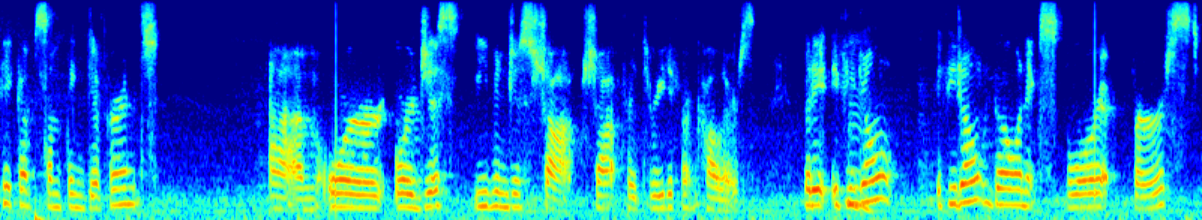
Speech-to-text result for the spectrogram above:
pick up something different um, or or just even just shop shop for three different colors but if you Hmm. don't if you don't go and explore it first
